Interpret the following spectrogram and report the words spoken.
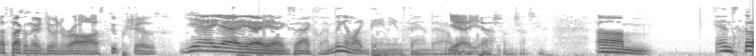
That's back when they were doing Raw super shows. Yeah, yeah, yeah, yeah, exactly. I'm thinking like Damien Sandow. Yeah, yeah. Um, and so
